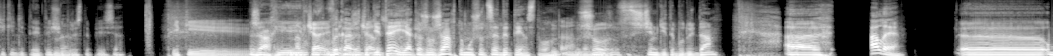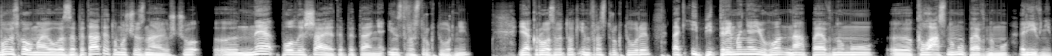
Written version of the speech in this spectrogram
Тільки дітей, 1350. які Жах. І навчаються. ви кажете дітей, да. я кажу жах, тому що це дитинство. Да, да, що, з чим діти будуть, да? Е, але е, обов'язково маю у вас запитати, тому що знаю, що е, не полишаєте питання інфраструктурні, як розвиток інфраструктури, так і підтримання його на певному е, класному певному рівні.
